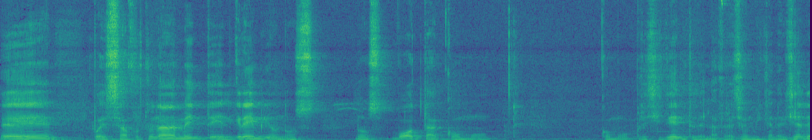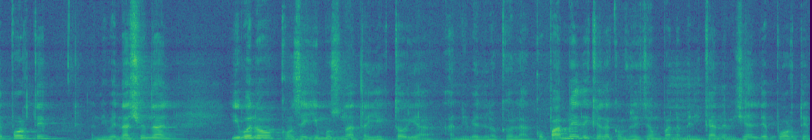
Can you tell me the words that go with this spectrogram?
eh, pues afortunadamente el gremio nos, nos vota como, como presidente de la Federación Mexicana de Deporte a nivel nacional y bueno, conseguimos una trayectoria a nivel de lo que es la Copa América, que es la Confederación Panamericana de Medicina del Deporte,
